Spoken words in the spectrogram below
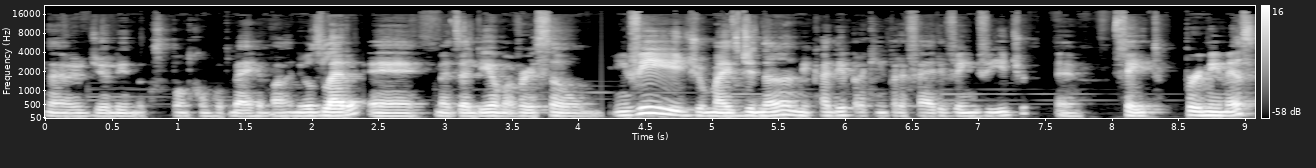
né, o dialinux.com.br newsletter, é, mas ali é uma versão em vídeo, mais dinâmica ali para quem prefere ver em vídeo, é, feito por mim mesmo,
